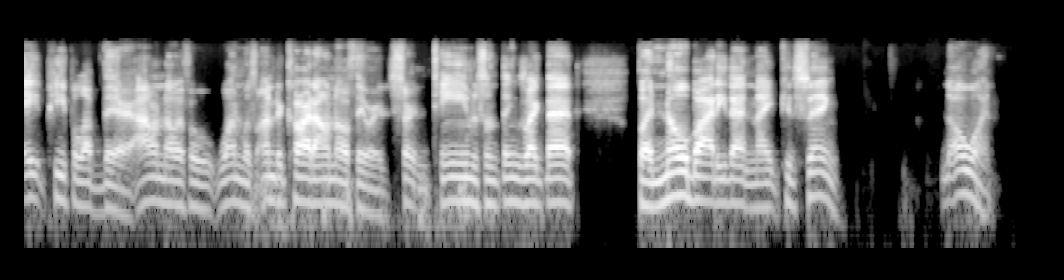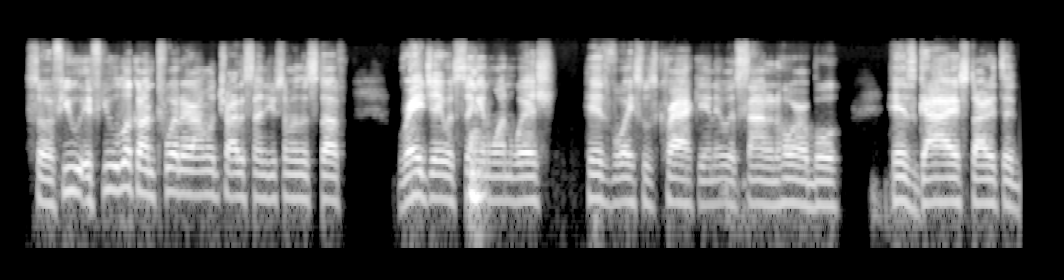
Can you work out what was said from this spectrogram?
eight people up there. I don't know if it, one was undercard. I don't know if they were certain teams and things like that. But nobody that night could sing. No one. So if you if you look on Twitter, I'm gonna try to send you some of the stuff. Ray J was singing One Wish. His voice was cracking. It was sounding horrible his guys started to,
